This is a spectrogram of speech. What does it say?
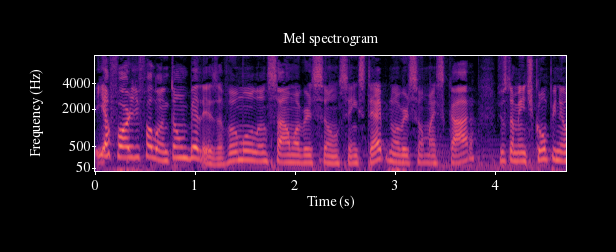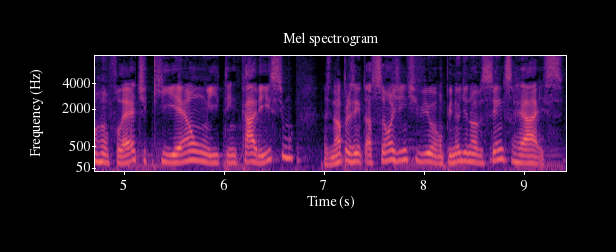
E a Ford falou, então beleza, vamos lançar uma versão sem step, uma versão mais cara, justamente com pneu flat, que é um item caríssimo. Na apresentação a gente viu, é um pneu de 900 reais.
